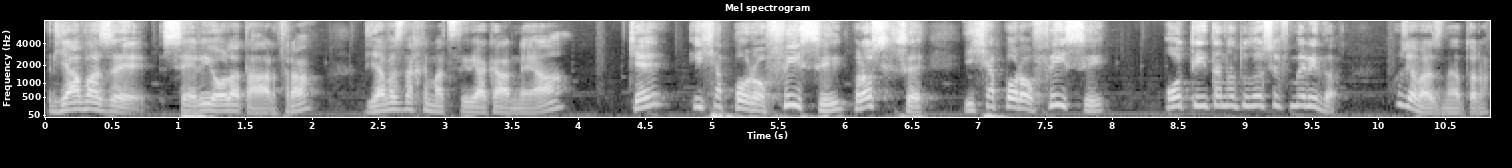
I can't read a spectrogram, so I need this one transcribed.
διάβαζε σερή όλα τα άρθρα, διάβαζε τα χρηματιστηριακά νέα και είχε απορροφήσει, πρόσεξε, είχε απορροφήσει ό,τι ήταν να του δώσει η εφημερίδα. Πώς διαβάζεις νέα τώρα;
